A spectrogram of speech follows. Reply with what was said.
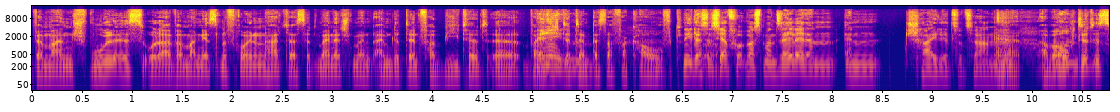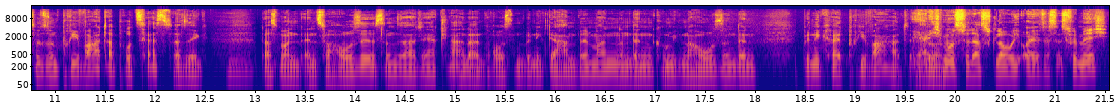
wenn man schwul ist oder wenn man jetzt eine Freundin hat, dass das Management einem das dann verbietet, äh, weil Nee, sich das genau. dann besser verkauft. nee, das ist ja, was man selber dann entscheidet sozusagen. Ne? Ja, aber auch Und- das ist so, so ein privater Prozess, dass ich, dass man dann zu Hause ist und sagt, ja klar, da draußen bin ich der Hampelmann und dann komme ich nach Hause und dann bin ich halt privat. Ja, Also, ich musste das, glaube ich, oh, das ist für mich,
